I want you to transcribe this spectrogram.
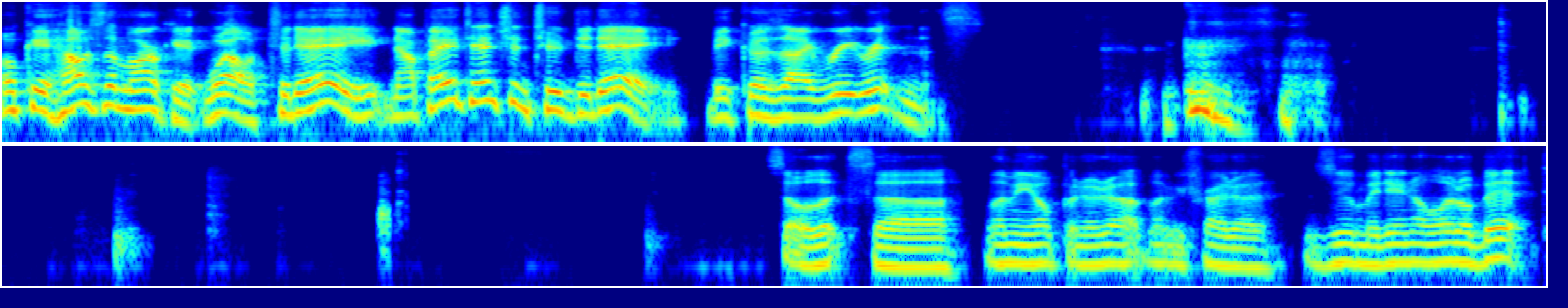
Okay, how's the market? Well, today, now pay attention to today because I've rewritten this. so let's uh let me open it up. Let me try to zoom it in a little bit.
